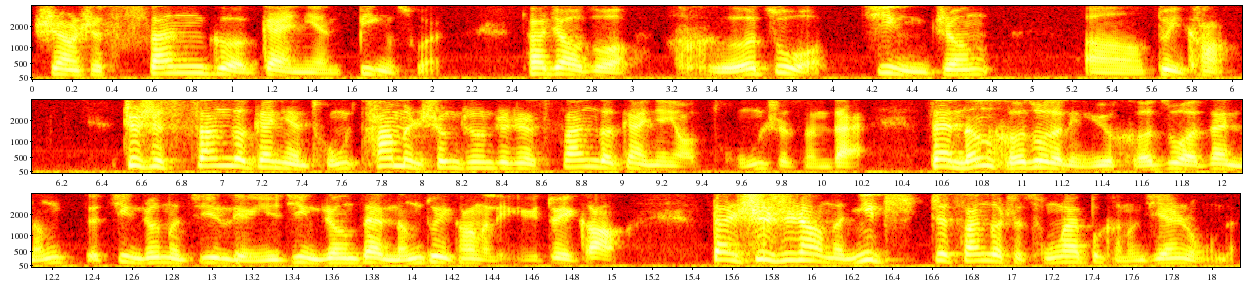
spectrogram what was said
实际上是三个概念并存，它叫做。合作、竞争，嗯，对抗，这是三个概念同，他们声称这是三个概念要同时存在，在能合作的领域合作，在能竞争的基领域竞争，在能对抗的领域对抗。但事实上呢，你这三个是从来不可能兼容的。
